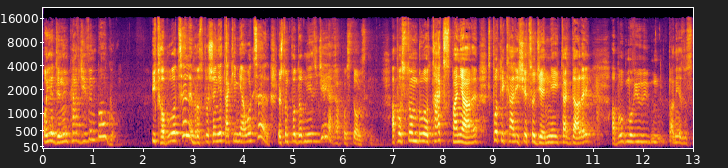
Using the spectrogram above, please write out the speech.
o jedynym prawdziwym Bogu. I to było celem. Rozproszenie takie miało cel. Zresztą podobnie jest w dziejach apostolskich. Apostolom było tak wspaniale, spotykali się codziennie i tak dalej. A Bóg mówił, Pan Jezus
